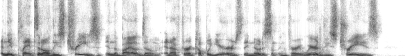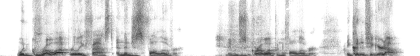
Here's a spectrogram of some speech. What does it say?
and they planted all these trees in the biodome. And after a couple years, they noticed something very weird. These trees would grow up really fast and then just fall over. They would just grow up and fall over. They couldn't figure it out.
